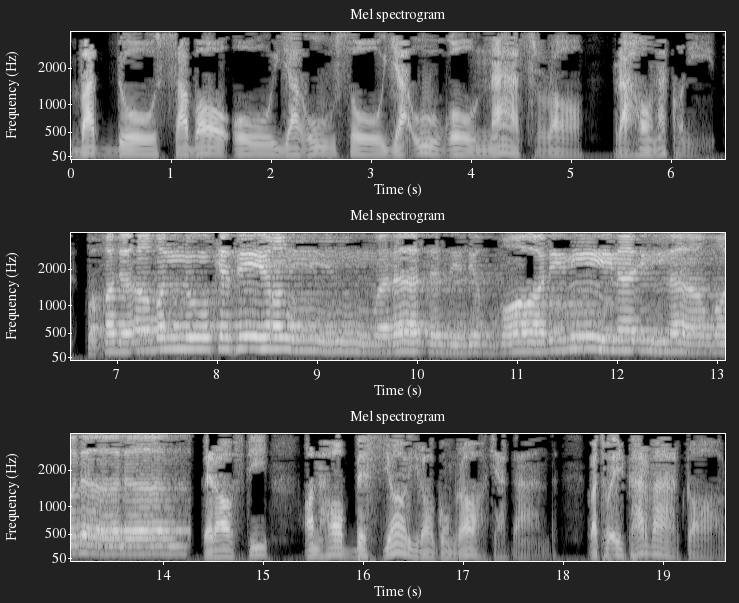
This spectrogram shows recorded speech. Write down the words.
ود و سواع و یغوس و یعوق و نصر را رها نکنید. وقد أضلوا كثيرا ولا تزد الظالمين إلا ضلالا. به راستی آنها بسیاری را گمراه کردند و تو ای پروردگار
